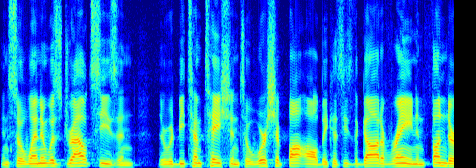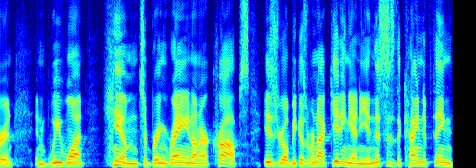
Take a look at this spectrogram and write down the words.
And so when it was drought season, there would be temptation to worship Baal because he's the God of rain and thunder, and, and we want him to bring rain on our crops, Israel, because we're not getting any. And this is the kind of thing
